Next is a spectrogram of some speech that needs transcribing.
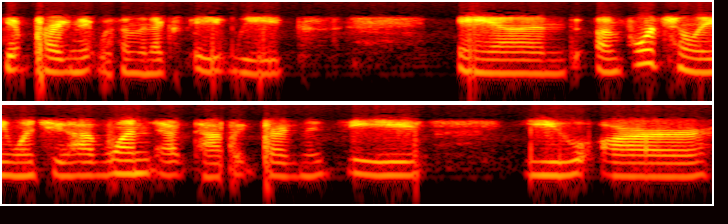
get pregnant within the next eight weeks and unfortunately once you have one ectopic pregnancy you are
